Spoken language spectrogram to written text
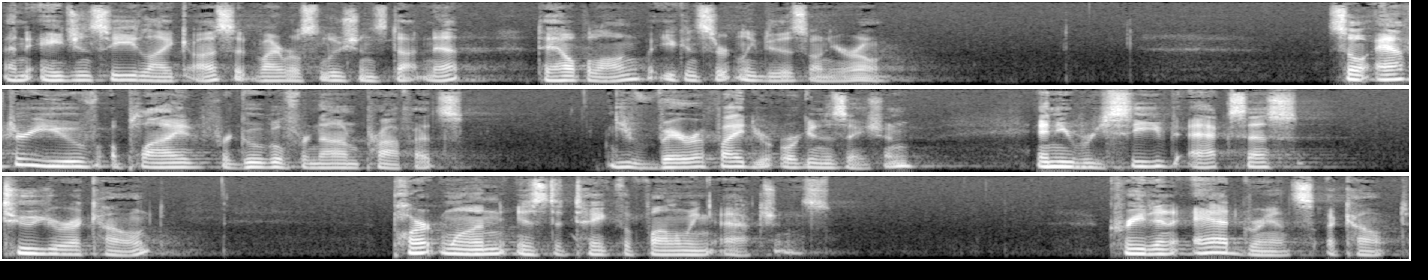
an agency like us at viralsolutions.net to help along, but you can certainly do this on your own. So, after you've applied for Google for Nonprofits, you've verified your organization, and you received access to your account Part one is to take the following actions create an ad grants account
